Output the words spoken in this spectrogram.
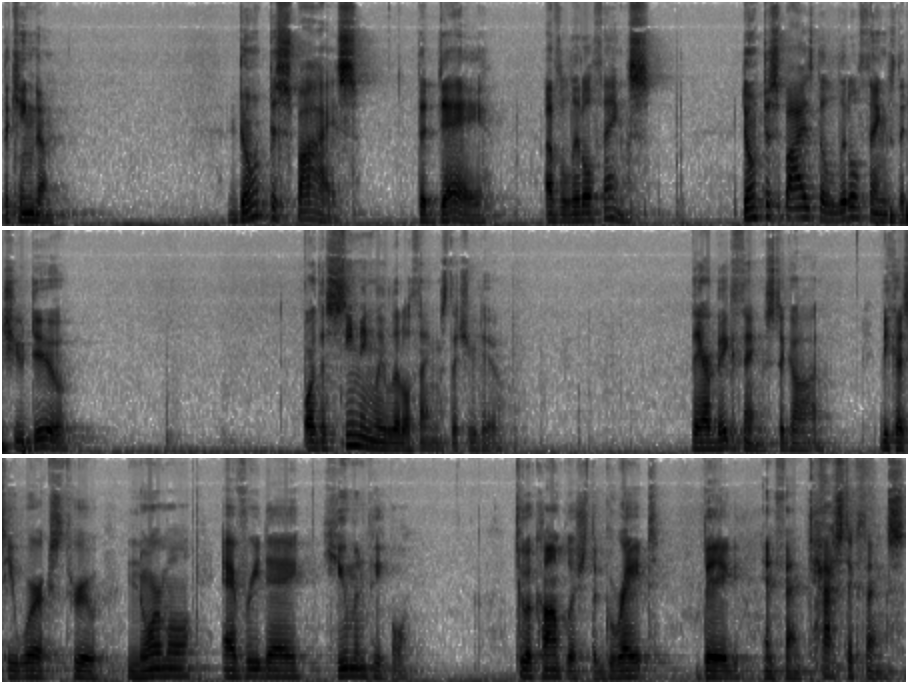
the kingdom. Don't despise the day of little things. Don't despise the little things that you do or the seemingly little things that you do. They are big things to God because He works through normal, everyday human people to accomplish the great big, and fantastic things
